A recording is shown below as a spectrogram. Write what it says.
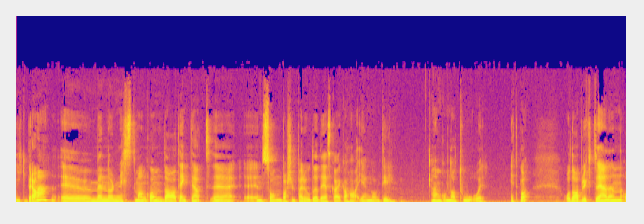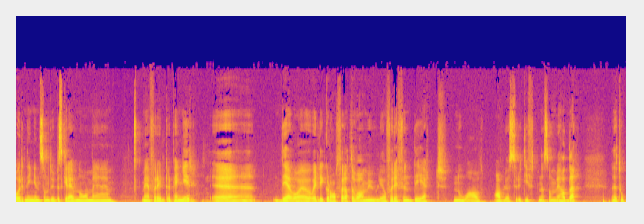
gikk bra. Eh, men når nestemann kom, da tenkte jeg at eh, en sånn barselperiode det skal jeg ikke ha en gang til. Han kom da to år etterpå. Og da brukte jeg den ordningen som du beskrev nå, med, med foreldrepenger. Eh, det var jeg jo veldig glad for at det var mulig å få refundert noe av avløserutgiftene som vi hadde. Men det tok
